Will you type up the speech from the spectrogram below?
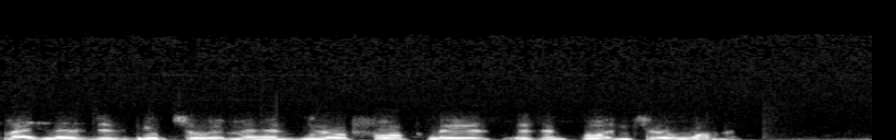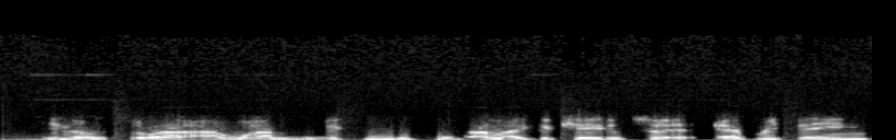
Like, let's just get to it, man. You know, foreplay is, is important to a woman. You know, so I, I, I like to cater to, I like to cater to everything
